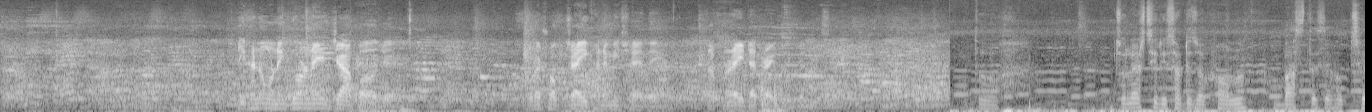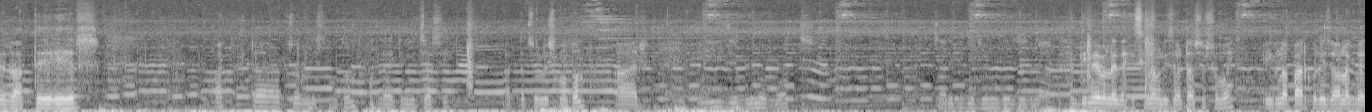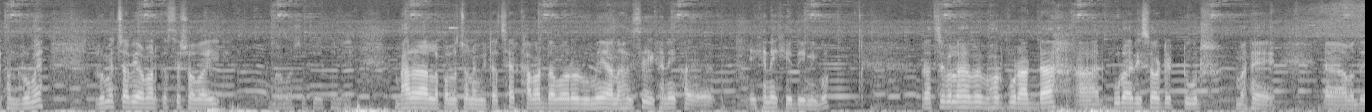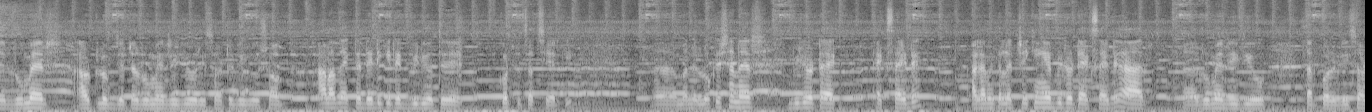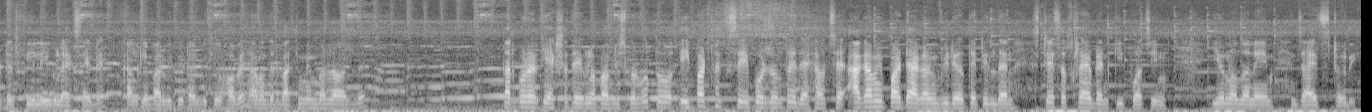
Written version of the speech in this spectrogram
এখানে অনেক ধরনের চা পাওয়া যায়। ওরা সব চা এখানে মিশিয়ে দেয়। আপনারা এটা ট্রাই করবেন। তো চলে আসছি রিসর্টে যখন বাঁচতেছে হচ্ছে রাতের আটটা চল্লিশ মতন লাইটের নিচে আসি, আটটা চল্লিশ মতন। আর এই যে বুনো পথ চারিদিকে জঙ্গল যেগুলো, দিনের বেলায় দেখেছিলাম রিসর্টে আসার সময় এইগুলো পার করে যাওয়া লাগবে এখন রুমে রুমের চাবি আমার কাছে, সবাই মামার সাথে এখানে ভাড়ার আলাপ আলোচনা মিটাচ্ছে, আর খাবার দাবারও রুমে আনা হয়েছে, এখানে এখানে খেয়ে দিয়ে নিব। রাত্রিবেলা হবে ভরপুর আড্ডা আর পুরা রিসর্টের ট্যুর মানে আমাদের রুমের আউটলুক যেটা, রুমের রিভিউ রিসর্টের রিভিউ সব আলাদা একটা ডেডিকেটেড ভিডিওতে করতে চাচ্ছি আর কি। মানে লোকেশনের ভিডিওটা এক এক সাইডে আগামীকালের ট্রেকিংয়ের ভিডিওটা এক সাইডে আর রুমের রিভিউ তারপরে রিসর্টের ফিল এইগুলো এক সাইডে কালকে বারবিকিউ টারবিকিউ হবে, আমাদের বাকি মেম্বাররাও আসবে। তারপর আর কি একসাথে এগুলো পাবলিশ করব। তো এই পার্ট থাকছে এই পর্যন্তই। দেখা হচ্ছে আগামী পার্টে আগামী ভিডিওতে till then stay subscribe and keep watching you know the name Zayed story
